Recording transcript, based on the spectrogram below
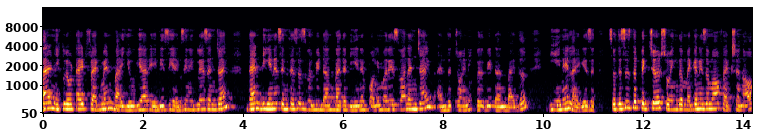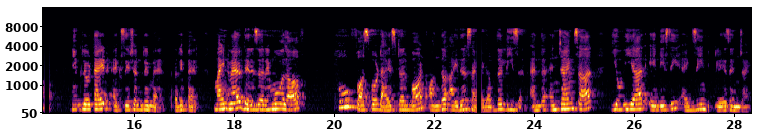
a nucleotide fragment by UVR ABC exonuclease enzyme. Then DNA synthesis will be done by the DNA polymerase 1 enzyme and the joining will be done by the DNA ligase. So this is the picture showing the mechanism of action of nucleotide excision repair. Mind well, there is a removal of two phosphodiester bond on the either side of the lesion and the enzymes are UVR ABC exonuclease enzyme.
